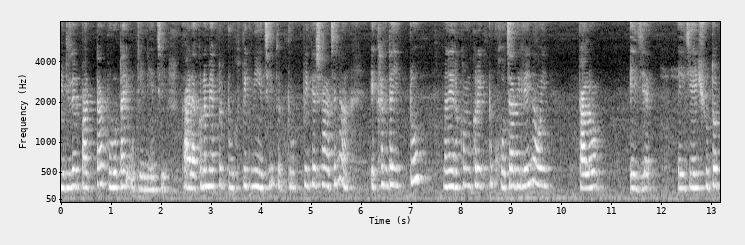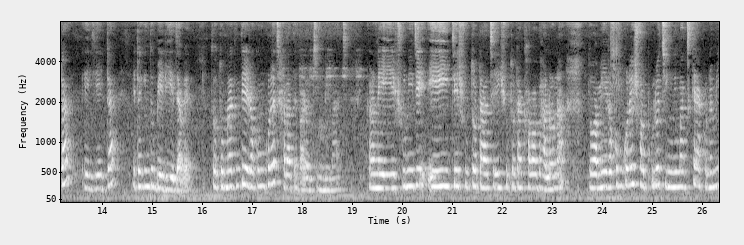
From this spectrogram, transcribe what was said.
মিডিলের পার্টটা পুরোটাই উঠিয়ে নিয়েছি। আর এখন আমি একটা টুথপিক নিয়েছি, তো টুথপিকের সাহায্যে না এখানটায় একটু মানে এরকম করে একটু খোঁচা দিলেই না ওই কালো এই যে এই যে এই সুতোটা, এই যে এটা এটা কিন্তু বেরিয়ে যাবে। তো তোমরা কিন্তু এরকম করে ছাড়াতে পারো চিংড়ি মাছ। কারণ এই শুনি যে এই যে সুতোটা আছে, এই সুতোটা খাওয়া ভালো না। তো আমি এরকম করে সবগুলো চিংড়ি মাছকে এখন আমি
